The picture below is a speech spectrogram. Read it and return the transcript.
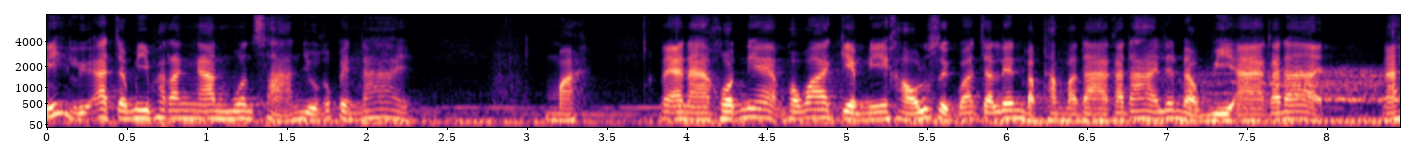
นี้หรืออาจจะมีพลังงานมวลสารอยู่ก็เป็นได้ มา ในอนาคตเนี่ยเพราะว่าเกมนี้เขารู้สึกว่าจะเล่นแบบธรรมดาก็ได้เล่นแบบ VR ก็ได้นะ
